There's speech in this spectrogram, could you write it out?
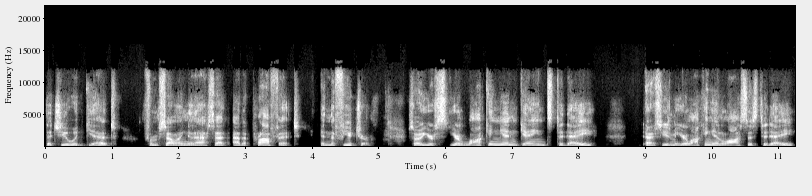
that you would get from selling an asset at a profit in the future. So you're you're locking in gains today, uh, excuse me, you're locking in losses today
